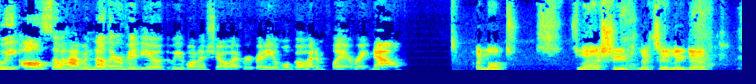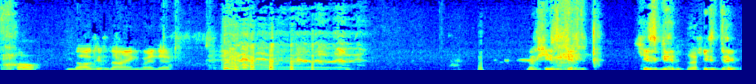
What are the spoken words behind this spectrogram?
we also have another video that we want to show everybody, and we'll go ahead and play it right now. I'm not flashy, let's say like that. Oh, Dog is dying right there. but he's good. He's good. He's good.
